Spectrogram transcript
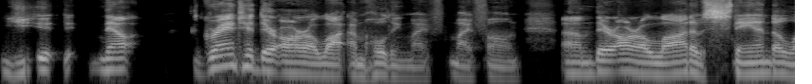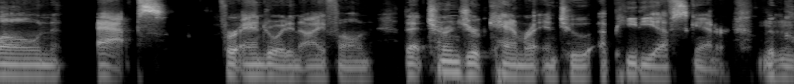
You, now, granted, there are a lot. I'm holding my my phone. Um, there are a lot of standalone apps for Android and iPhone that turns your camera into a PDF scanner. The, mm-hmm.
